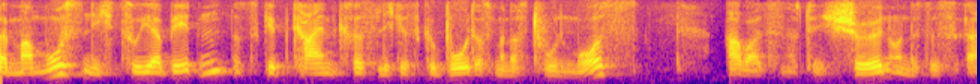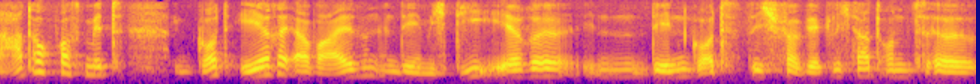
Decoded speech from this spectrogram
Äh, man muss nicht zu ihr beten. Es gibt kein christliches Gebot, dass man das tun muss. Aber es ist natürlich schön und es ist, hat auch was mit Gott Ehre erweisen, indem ich die Ehre, in denen Gott sich verwirklicht hat und äh,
